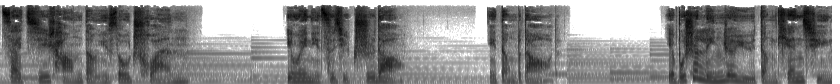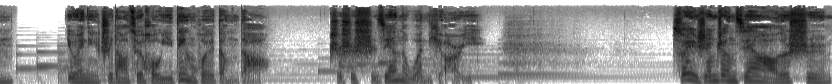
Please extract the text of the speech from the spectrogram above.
在机场等一艘船，因为你自己知道，你等不到的。也不是淋着雨等天晴，因为你知道最后一定会等到，只是时间的问题而已。所以真正煎熬的是，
